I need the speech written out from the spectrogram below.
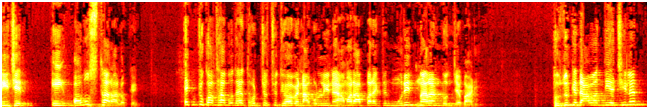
নিজের এই অবস্থার আলোকে। একটু কথা বোধহয় ধৈর্যচ্যুতি হবে, না বললি না আমার আব্বার একজন মুরিদ নারায়ণগঞ্জে বাড়ি। হুজুরকে দাওয়াত দিয়েছিলেন।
